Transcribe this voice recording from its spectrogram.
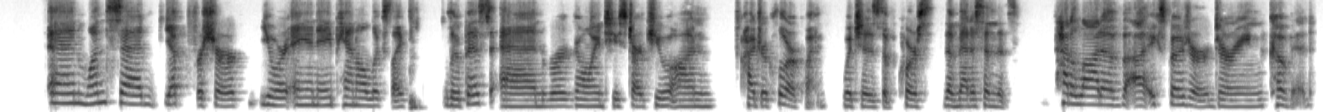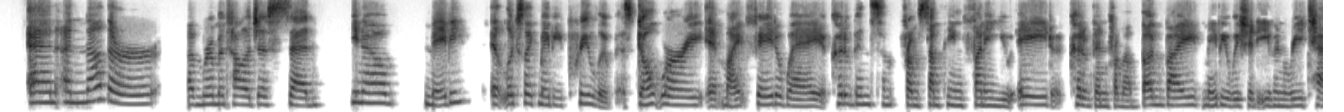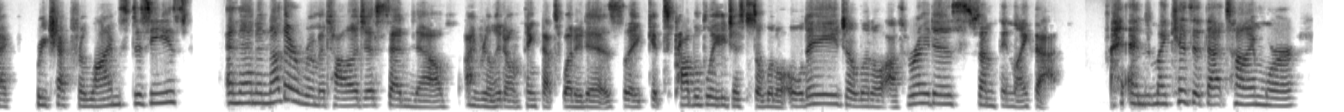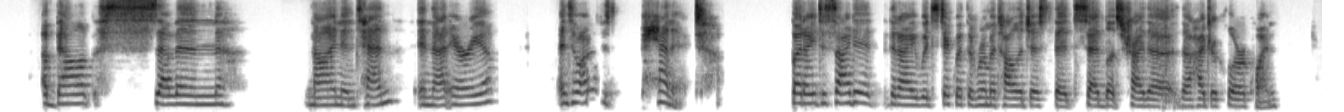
And one said, Yep, for sure. Your ANA panel looks like lupus, and we're going to start you on hydrochloroquine, which is, of course, the medicine that's had a lot of uh, exposure during COVID. And another a rheumatologist said, you know, maybe it looks like maybe pre lupus. Don't worry, it might fade away. It could have been some, from something funny you ate. It could have been from a bug bite. Maybe we should even recheck, recheck for Lyme's disease. And then another rheumatologist said, no, I really don't think that's what it is. Like it's probably just a little old age, a little arthritis, something like that. And my kids at that time were about seven, nine, and 10 in that area. And so I was just panicked. But I decided that I would stick with the rheumatologist that said, let's try the, the hydrochloroquine.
